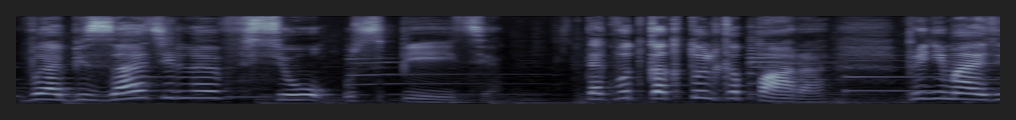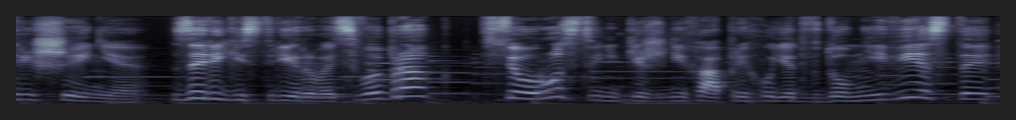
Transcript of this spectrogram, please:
Вы обязательно все успеете. Так вот, как только пара принимает решение зарегистрировать свой брак, все, родственники жениха приходят в дом невесты,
